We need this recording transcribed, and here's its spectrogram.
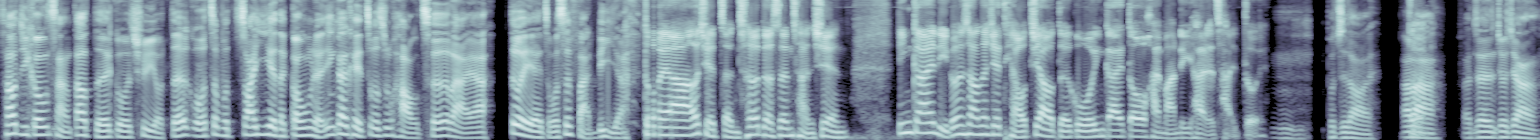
超级工厂到德国去，有德国这么专业的工人，应该可以做出好车来啊。对耶，怎么是反例啊？对啊，而且整车的生产线，应该理论上那些调教，德国应该都还蛮厉害的才对。嗯，不知道哎，好啦，反正就这样。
